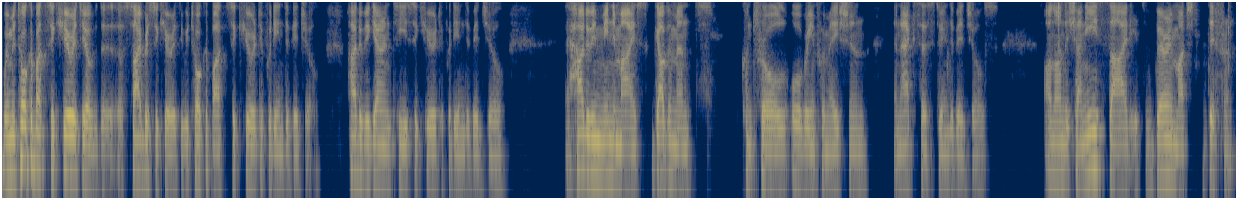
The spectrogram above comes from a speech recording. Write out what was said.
When we talk about security of the uh, cyber security, we talk about security for the individual. How do we guarantee security for the individual? How do we minimize government control over information and access to individuals? And on the Chinese side, it's very much different.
